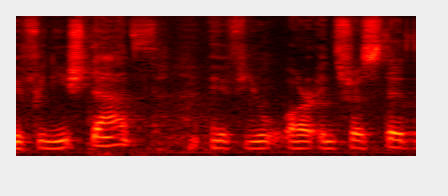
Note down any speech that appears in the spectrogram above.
We finished that. If you are interested,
